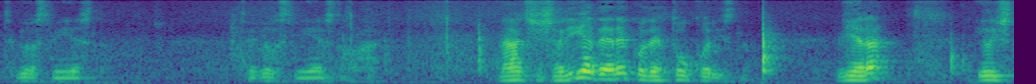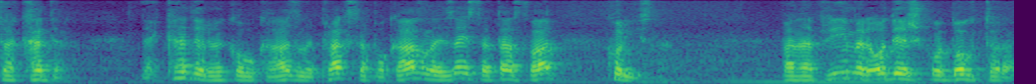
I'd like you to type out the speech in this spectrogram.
To je bilo smiješno. To je bilo smiješno. lako. Znači, šarija da je rekao da je to korisno. Vjera ili šta kader. Da je kader rekao ukazala i praksa pokazala je zaista ta stvar korisna. Pa, na primjer, odeš kod doktora.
